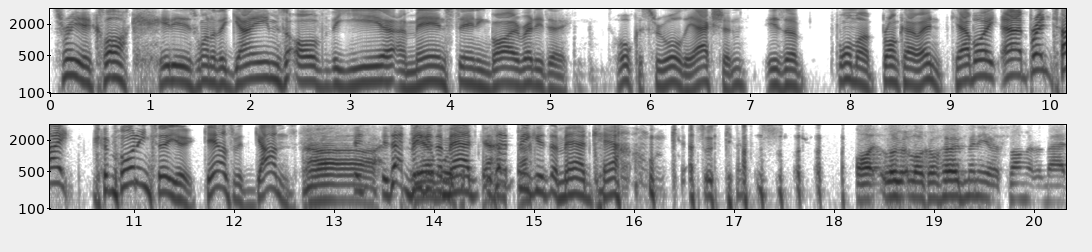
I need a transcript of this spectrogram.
Three o'clock. It is one of the games of the year. A man standing by, ready to talk us through all the action, is a former Bronco and Cowboy, uh, Brent Tate. Good morning to you. Cows with guns. Uh, is, is that big at the mad? Is that guns, big at the mad cow? Cows with guns. I, look, look, I've heard many of a song at the Mad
